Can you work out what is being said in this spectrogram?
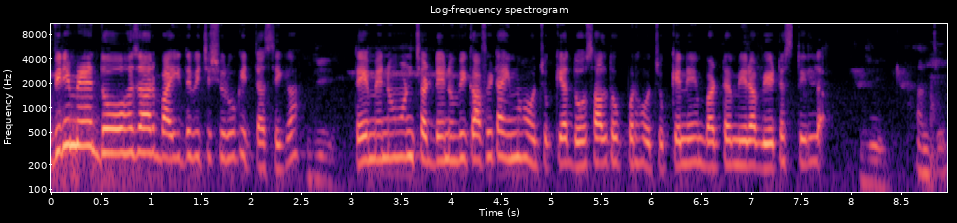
ਵੀਰੇ ਮੈਂ 2022 ਦੇ ਵਿੱਚ ਸ਼ੁਰੂ ਕੀਤਾ ਸੀਗਾ। ਜੀ। ਤੇ ਮੈਨੂੰ ਹੁਣ ਛੱਡੇ ਨੂੰ ਵੀ ਕਾਫੀ ਟਾਈਮ ਹੋ ਚੁੱਕਿਆ 2 ਸਾਲ ਤੋਂ ਉੱਪਰ ਹੋ ਚੁੱਕੇ ਨੇ ਬਟ ਮੇਰਾ weight ਸਟਿਲ ਜੀ। ਹਾਂਜੀ।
